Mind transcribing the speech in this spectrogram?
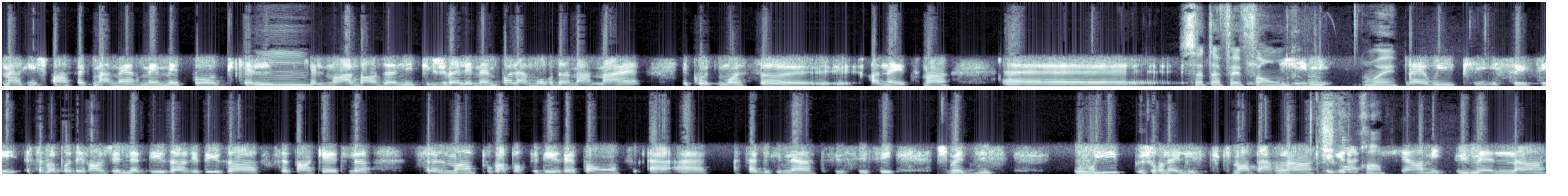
Marie, je pensais que ma mère m'aimait pas, puis qu'elle Mm. qu'elle m'a abandonnée, puis que je valais même pas l'amour de ma mère. Écoute-moi ça, euh, honnêtement, euh, Ça t'a fait fondre. j'ai mis, Oui. Ben oui, puis c'est, c'est, ça va pas déranger de mettre des heures et des heures sur cette enquête-là, seulement pour apporter des réponses à, à, à Sabrina. Tu sais, c'est, c'est, je me dis, oui, journalistiquement parlant, c'est Je comprends. gratifiant, mais humainement,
